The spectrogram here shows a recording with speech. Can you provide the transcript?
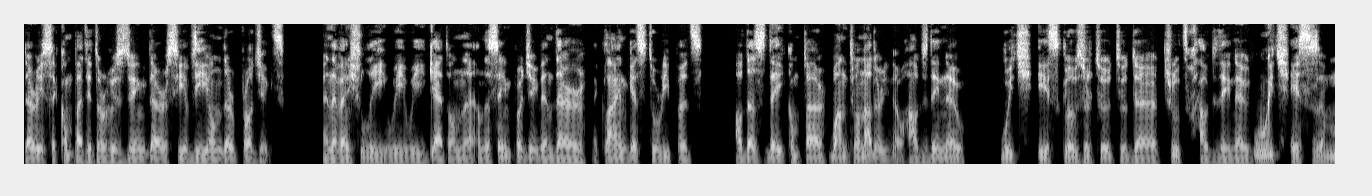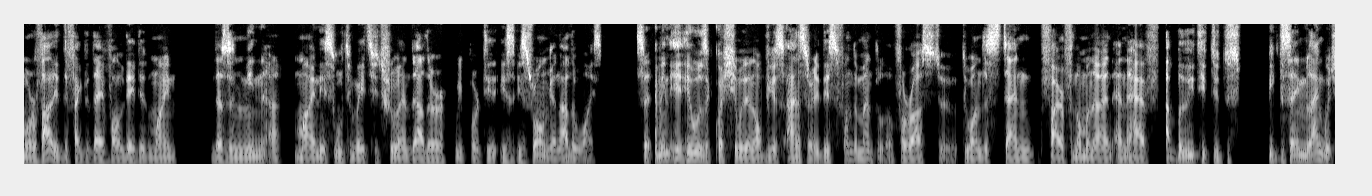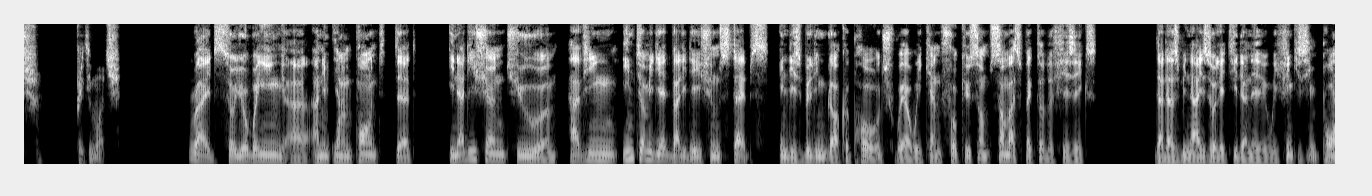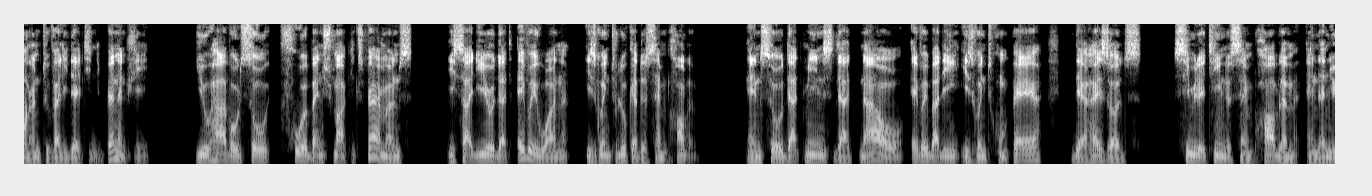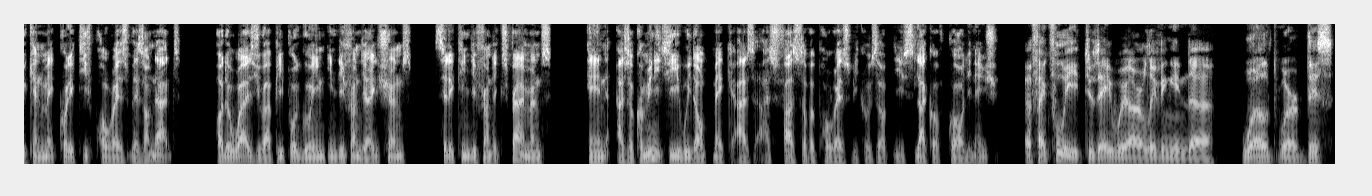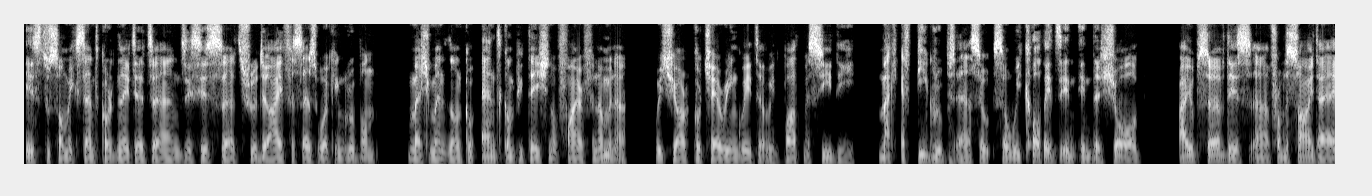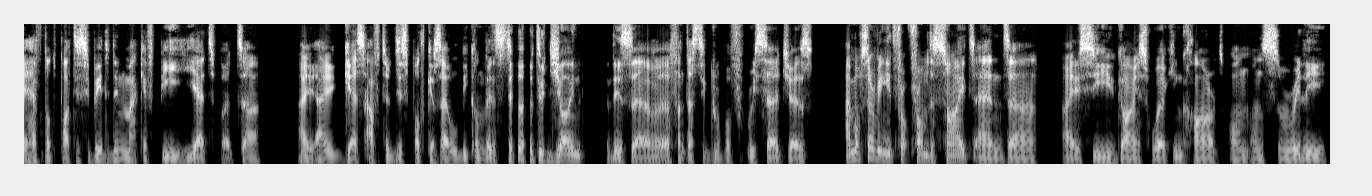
There is a competitor who's doing their CFD on their projects. And eventually we, we get on the, on the same project and their client gets two reports. How does they compare one to another? You know, how do they know which is closer to, to the truth? How do they know which is more valid? The fact that I validated mine doesn't mean uh, mine is ultimately true and the other report is, is wrong and otherwise. So, I mean, it, it, was a question with an obvious answer. It is fundamental for us to, to understand fire phenomena and, and have ability to, to speak the same language pretty much. Right. So you're bringing uh, an important point that in addition to um, having intermediate validation steps in this building block approach where we can focus on some aspect of the physics that has been isolated and uh, we think is important to validate independently, you have also through a benchmark experiments, this idea that everyone is going to look at the same problem. And so that means that now everybody is going to compare their results simulating the same problem. And then you can make collective progress based on that. Otherwise, you have people going in different directions, selecting different experiments. And as a community, we don't make as, as fast of a progress because of this lack of coordination. Uh, thankfully, today we are living in the world where this is to some extent coordinated. And this is uh, through the IAFSS working group on measurement and computational fire phenomena, which you are co-chairing with, uh, with Bart Merci, the MACFP groups. So, so we call it in, in the short. I observed this uh, from the side. I, I, have not participated in MACFP yet, but uh, I, I, guess after this podcast, I will be convinced to, to join this uh, fantastic group of researchers. I'm observing it fr- from the side, and uh, I see you guys working hard on on some really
